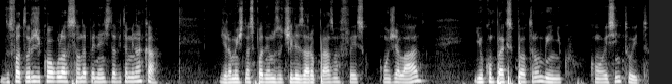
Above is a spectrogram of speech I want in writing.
dos fatores de coagulação dependentes da vitamina K. Geralmente nós podemos utilizar o plasma fresco congelado e o complexo protrombínico com esse intuito.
